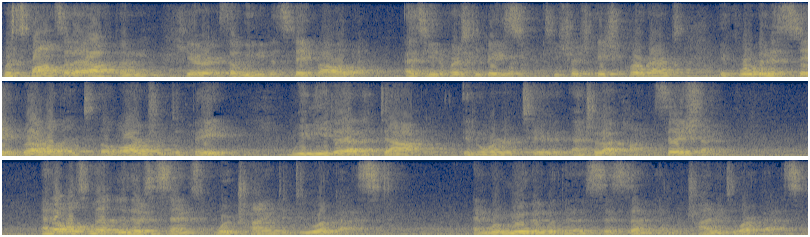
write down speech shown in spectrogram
response that I often hear is that we need to stay relevant. As university-based teacher education programs, if we're going to stay relevant to the larger debate, we need to adapt in order to enter that conversation. And ultimately, there's a sense we're trying to do our best. And we're moving within a system and we're trying to do our best.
